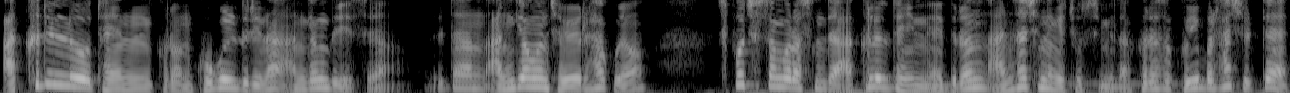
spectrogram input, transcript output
아크릴로 된 그런 고글들이나 안경들이 있어요. 일단 안경은 제외를 하고요. 스포츠 선글라스인데 아크릴로 돼 있는 애들은 안 사시는 게 좋습니다. 그래서 구입을 하실 때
